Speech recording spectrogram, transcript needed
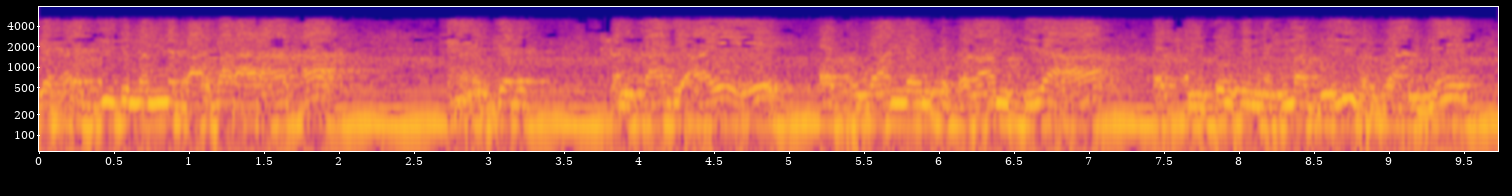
जब भरत जी के मन में बार बार आ रहा था। जब शंकाज आए और भगवान ने उनको प्रणाम किया और संतों की महिमा बोली भगवान ने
